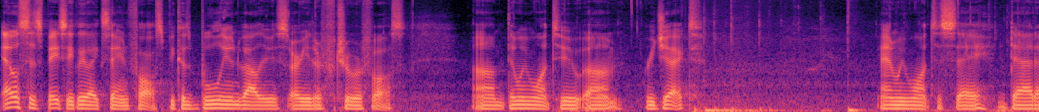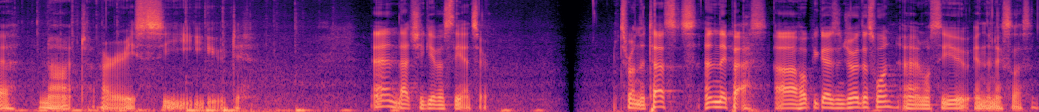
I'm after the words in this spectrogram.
else is basically like saying false because Boolean values are either true or false um, then we want to um, reject. And we want to say data not received. And that should give us the answer. Let's run the tests and they pass. I uh, hope you guys enjoyed this one and we'll see you in the next lesson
